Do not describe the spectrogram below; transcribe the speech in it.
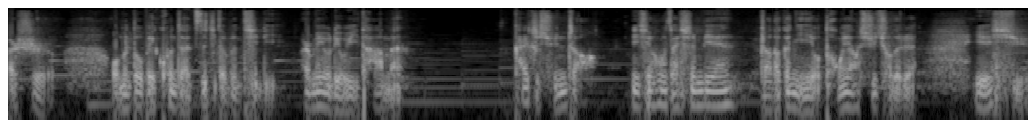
而是我们都被困在自己的问题里，而没有留意他们。开始寻找，你先会在身边找到跟你有同样需求的人。也许，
